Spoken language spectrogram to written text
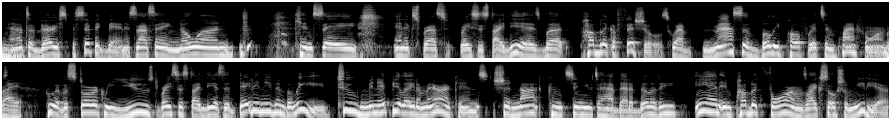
And hmm. that's a very specific ban. It's not saying no one can say and express racist ideas, but public officials who have massive bully pulpits and platforms Right. Who have historically used racist ideas that they didn't even believe to manipulate Americans should not continue to have that ability. And in public forums like social media,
